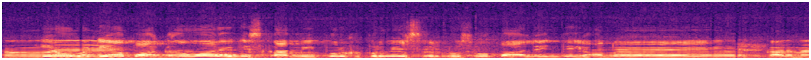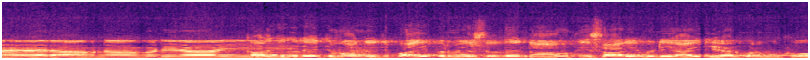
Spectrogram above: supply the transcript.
ਸੋਏ ਕਿਉਂ ਵੱਡਿਆਂ ਭਾਗਾਂ ਵਾਲੇ ਨਿਸਕਾਮੀ ਪੁਰਖ ਪਰਮੇਸ਼ਰ ਨੂੰ ਸੋ ਪਾ ਲੈਂਦੇ ਹਨ। ਕਲਮ ਹੈ RAM ਨਾਮ ਵਡਿਆਈ। ਕਲਯੁਗ ਦੇ ਜ਼ਮਾਨੇ 'ਚ ਭਾਈ ਪਰਮੇਸ਼ਰ ਦੇ ਨਾਮ ਦੀ ਸਾਰੀ ਵਡਿਆਈ ਹੈ ਗੁਰਮੁਖੋ।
